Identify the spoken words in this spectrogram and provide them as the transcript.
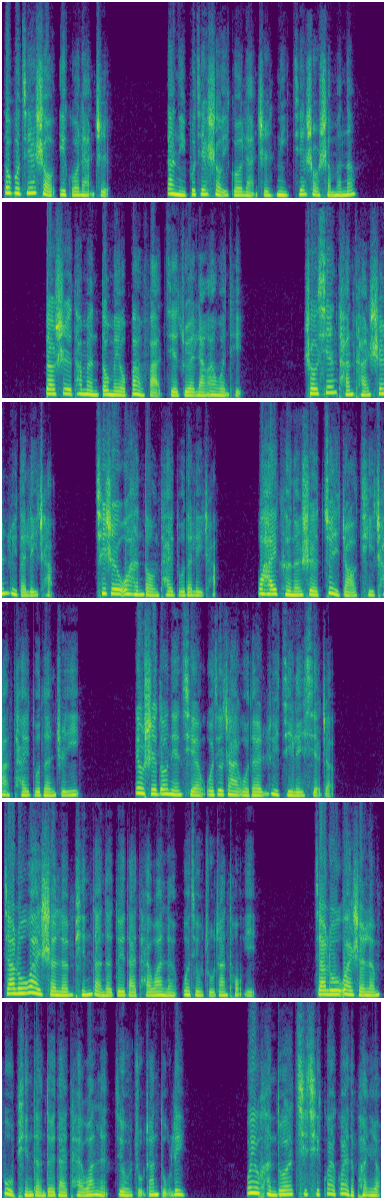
都不接受一国两制。但你不接受一国两制，你接受什么呢？表示他们都没有办法解决两岸问题。首先谈谈深绿的立场，其实我很懂台独的立场，我还可能是最早提倡台独的人之一。六十多年前，我就在我的日记里写着。假如外省人平等的对待台湾人，我就主张统一；假如外省人不平等对待台湾人，就主张独立。我有很多奇奇怪怪的朋友，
